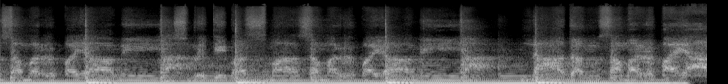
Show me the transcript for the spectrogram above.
समर्पयामि। स्मृतिभस्म समर्पयामि। नादं समर्पयामि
